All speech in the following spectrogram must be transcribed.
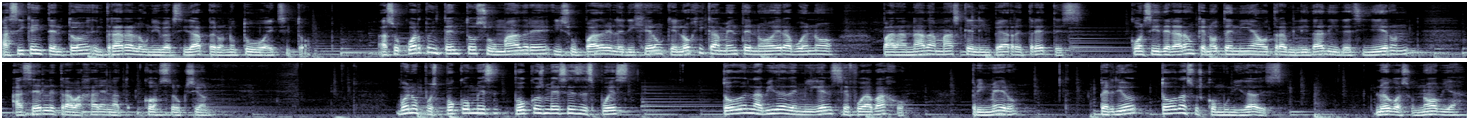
así que intentó entrar a la universidad pero no tuvo éxito. A su cuarto intento su madre y su padre le dijeron que lógicamente no era bueno para nada más que limpiar retretes. Consideraron que no tenía otra habilidad y decidieron hacerle trabajar en la construcción. Bueno, pues pocos meses después, todo en la vida de Miguel se fue abajo. Primero, perdió todas sus comunidades, luego a su novia,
